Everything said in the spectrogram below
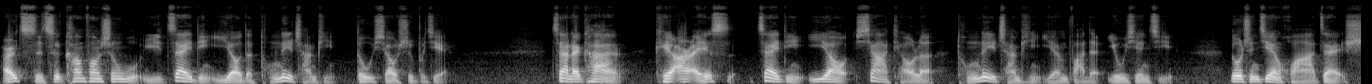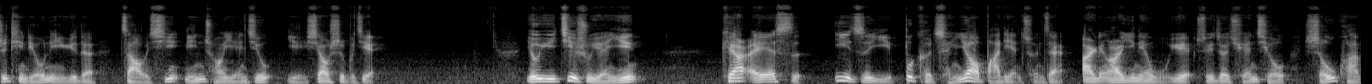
而此次康方生物与再鼎医药的同类产品都消失不见。再来看 KRS，再鼎医药下调了同类产品研发的优先级，诺城建华在实体瘤领域的早期临床研究也消失不见。由于技术原因。KRAS 一直以不可成药靶点存在。二零二一年五月，随着全球首款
